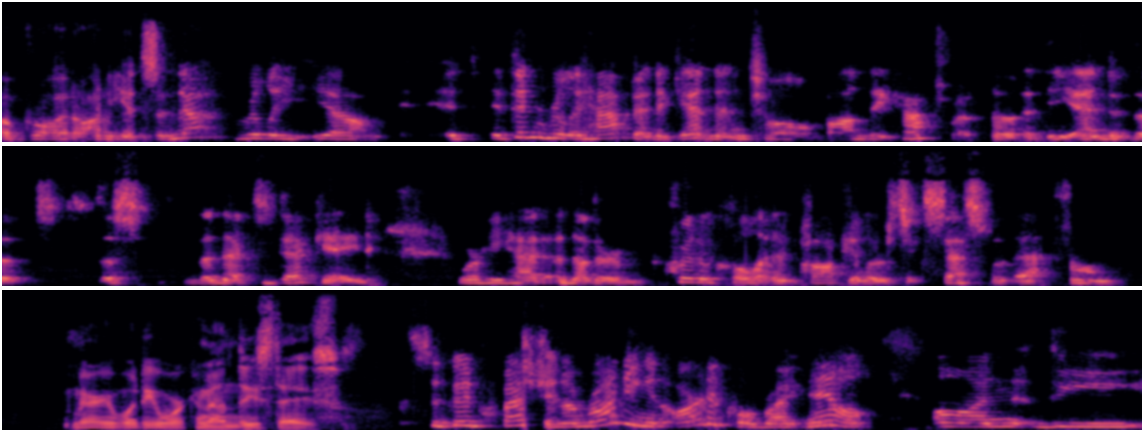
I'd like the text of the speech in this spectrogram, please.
a broad audience. And that really, yeah, it, it didn't really happen again until Bande des Quatre uh, at the end of the, the, the next decade, where he had another critical and popular success with that film. Mary, what are you working on these days? It's a good question. I'm writing an article right now on the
